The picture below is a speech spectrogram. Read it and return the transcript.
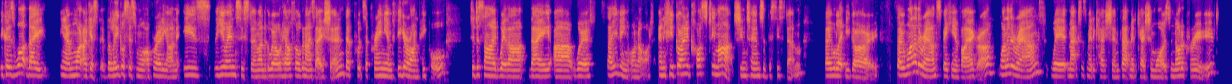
Because what they, you know, what I guess the, the legal system we're operating on is the UN system under the World Health Organization that puts a premium figure on people to decide whether they are worth saving or not. And if you're going to cost too much in terms of the system, they will let you go. So one of the rounds, speaking of Viagra, one of the rounds where Max's medication, that medication was not approved,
